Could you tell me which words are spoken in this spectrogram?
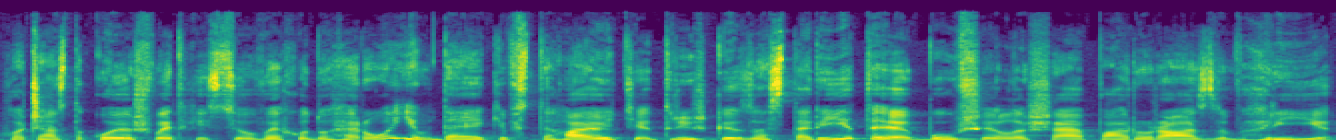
Хоча з такою швидкістю виходу героїв деякі встигають трішки застаріти, бувши лише пару разів в грі.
